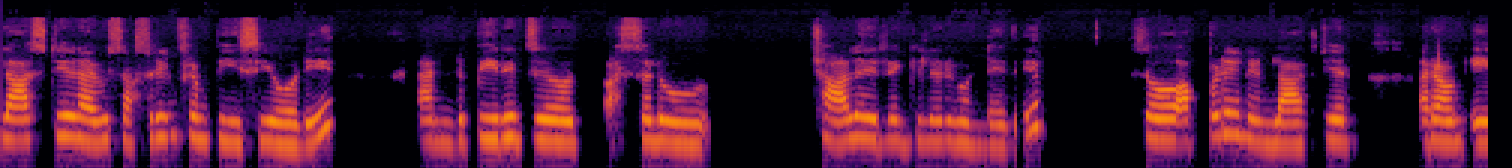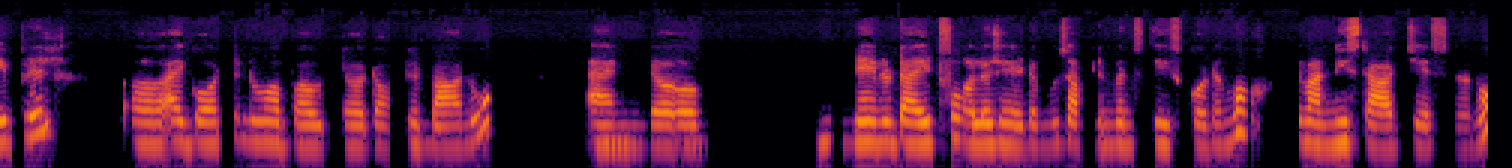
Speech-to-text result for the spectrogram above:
Last year I was suffering from PCOD and periods అస్సలు చాలా ఇర్రెగ్యులర్గా ఉండేది. సో అప్పుడే నేను last year around April I got to know about doctor Banu and నేను డైట్ ఫాలో చేయడము సప్లిమెంట్స్ తీసుకోవడము ఇవన్నీ స్టార్ట్ చేసినాను.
